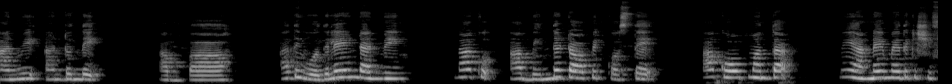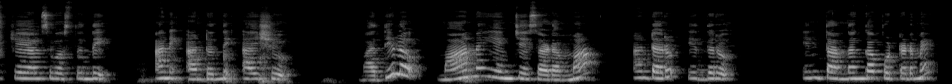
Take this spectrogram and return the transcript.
అన్వి అంటుంది. అబ్బా అది వదిలేయండి అన్వి. నాకు ఆ బిందె టాపిక్ వస్తే ఆ కోపమంతా మీ అన్నయ్య మీదకి షిఫ్ట్ చేయాల్సి వస్తుంది అని అంటుంది ఐషు. మధ్యలో మా అన్నయ్య ఏం చేశాడమ్మా? అంటారు ఇద్దరు. ఇంత అందంగా పుట్టడమే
